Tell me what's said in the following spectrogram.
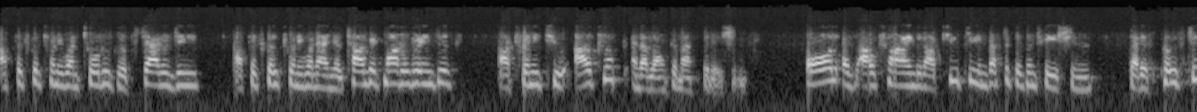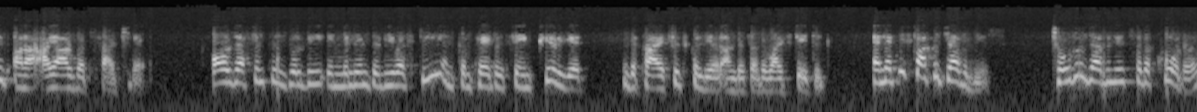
our fiscal 2021 total growth strategy, our fiscal 2021 annual target model ranges, our 2022 outlook, and our long-term aspirations, all as outlined in our Q3 investor presentation that is posted on our IR website today. All references will be in millions of USD and compared to the same period in the prior fiscal year, unless otherwise stated. And let me start with revenues. Total revenues for the quarter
